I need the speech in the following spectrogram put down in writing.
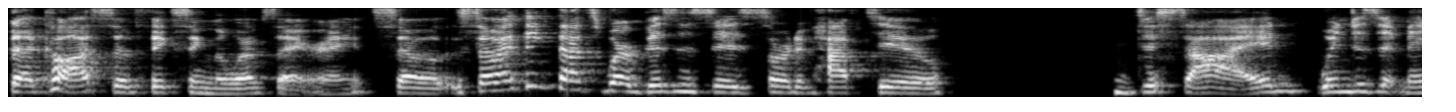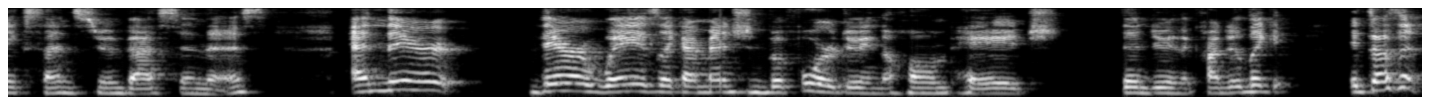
the cost of fixing the website. Right. So, so I think that's where businesses sort of have to decide when does it make sense to invest in this and there there are ways like i mentioned before doing the homepage then doing the content like it doesn't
